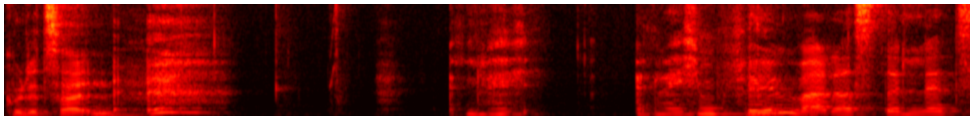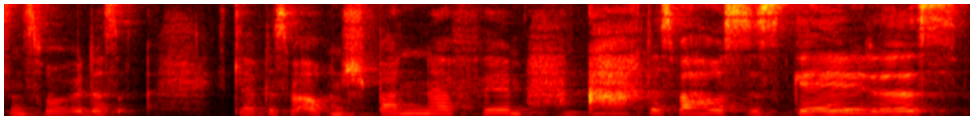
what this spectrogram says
gute Zeiten. In, welch, in welchem Film war das denn letztens, wo wir das. Ich glaube, das war auch ein spannender Film. Ach, das war Haus des Geldes,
